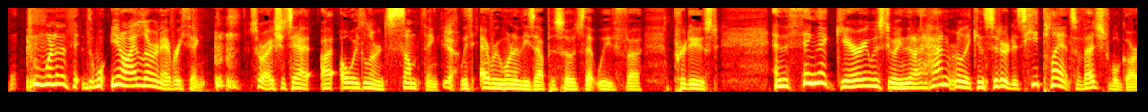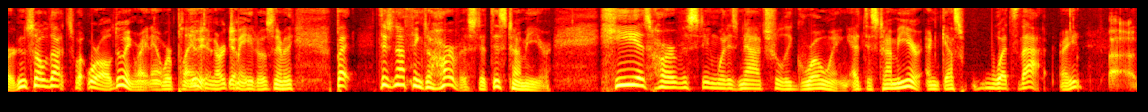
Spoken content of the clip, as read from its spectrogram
one of the things, you know, I learn everything. Sorry, I should say I, I always learn something Yeah. with every one of these episodes that we've uh, produced. And the thing that Gary was doing that I hadn't really considered is he plants a vegetable garden. So that's what we're all doing right now. We're planting yeah, our tomatoes and everything. But there's nothing to harvest at this time of year. He is harvesting what is naturally growing at this time of year. And guess what's that, right? Uh,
